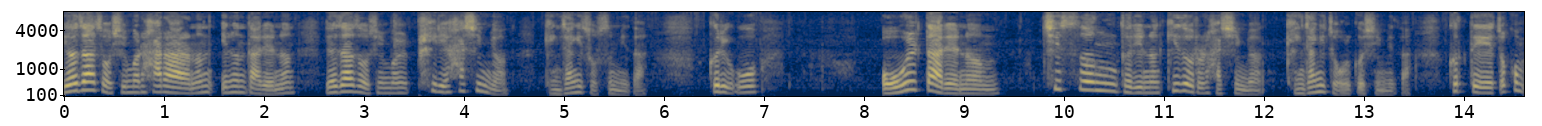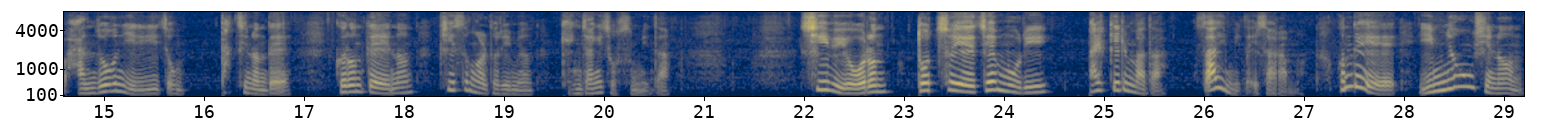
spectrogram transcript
여자 조심을 하라는 이런 달에는 여자 조심을 필히 하시면 굉장히 좋습니다. 그리고 5월 달에는 치성 드리는 기도를 하시면 굉장히 좋을 것입니다. 그때 조금 안 좋은 일이 좀 닥치는데 그런 때에는 치성을 드리면 굉장히 좋습니다. 12월은 도처의 재물이 발길마다 쌓입니다. 이 사람은. 근데 임영웅 씨는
